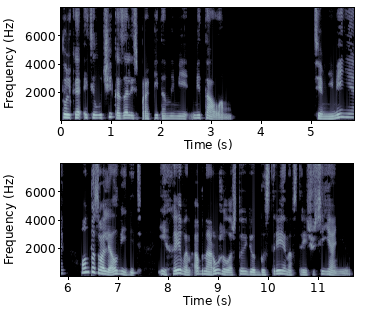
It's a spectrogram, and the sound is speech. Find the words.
только эти лучи казались пропитанными металлом. Тем не менее, он позволял видеть, и Хейвен обнаружила, что идет быстрее навстречу сиянию.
